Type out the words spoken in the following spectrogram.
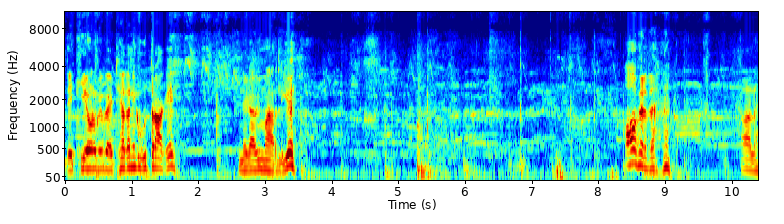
ਦੇਖੀਏ ਹੁਣ ਕੋਈ ਬੈਠਿਆ ਤਾਂ ਨਹੀਂ ਕਬੂਤਰ ਆ ਕੇ। ਨਿਗਾਹ ਵੀ ਮਾਰ ਲਈਏ। ਆ ਫਿਰਦਾ। ਆ ਲੈ।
